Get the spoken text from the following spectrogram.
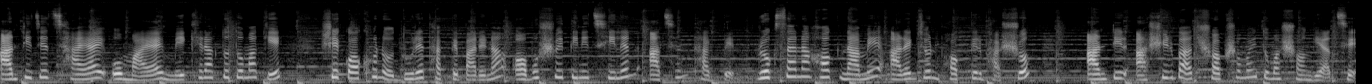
আন্টি যে ছায়ায় ও মায়ায় মেখে রাখত তোমাকে, সে কখনো দূরে থাকতে পারে না। অবশ্যই তিনি ছিলেন, আছেন, থাকবেন। রোকসানা হক নামে আরেকজন ভক্তের ভাষ্য আন্টির আশীর্বাদ সবসময় তোমার সঙ্গে আছে।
